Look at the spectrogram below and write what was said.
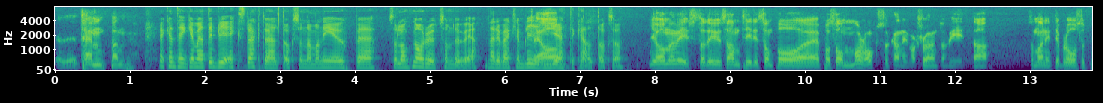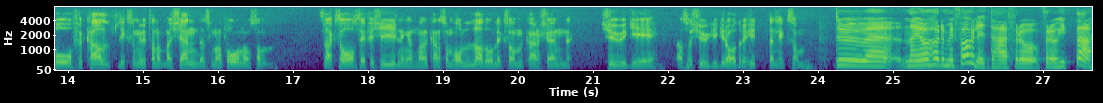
eh, tempen. Jag kan tänka mig att det blir extra aktuellt också när man är uppe så långt norrut som du är, när det verkligen blir Ja. jättekallt också. Ja men visst, och det är ju samtidigt som på, eh, på sommaren också kan det vara skönt att veta så man inte blåser på för kallt liksom utan att man känner det så man får någon som slags AC-förkylning. Att man kan som hålla då liksom kanske en 20, alltså 20 grader i hytten liksom. Du, eh, när jag hörde mig för lite här för att, för att hitta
